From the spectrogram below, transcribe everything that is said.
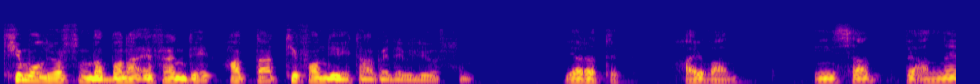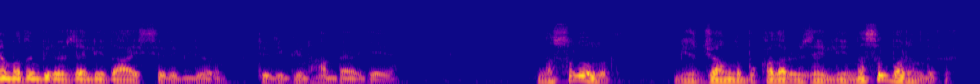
kim oluyorsun da bana efendi, hatta Tifon diye hitap edebiliyorsun? Yaratık, hayvan, insan ve anlayamadığım bir özelliği daha hissedebiliyorum, dedi Günhan Berge'ye. Nasıl olur? Bir canlı bu kadar özelliği nasıl barındırır?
